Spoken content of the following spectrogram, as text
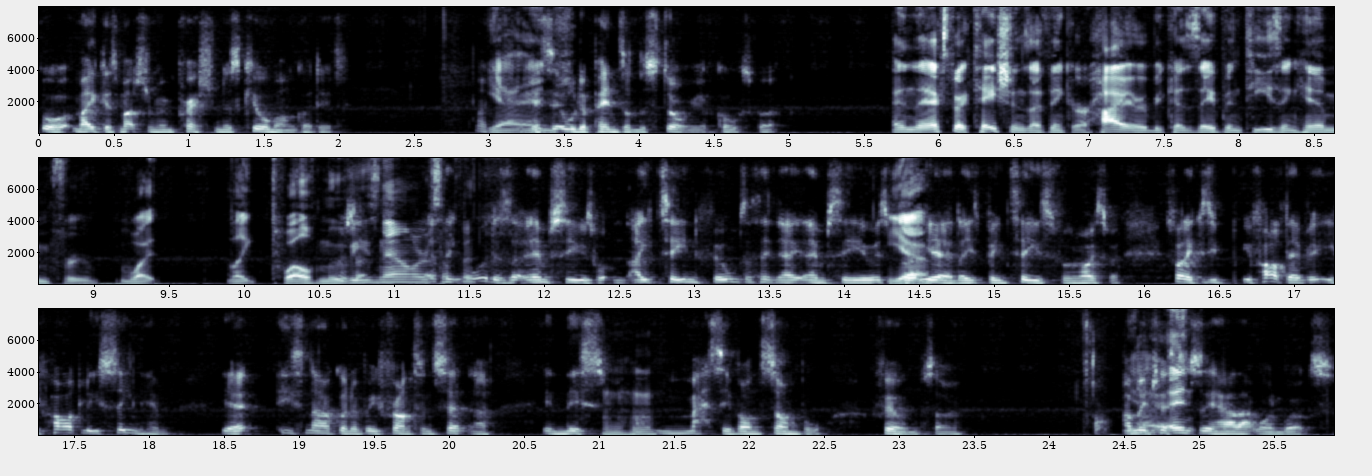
or make as much of an impression as Killmonger did? I Yeah, guess and it all depends on the story, of course, but And the expectations I think are higher because they've been teasing him for what, like twelve movies now or I think something. what is that? MCU's what eighteen films? I think the MCU is. Yeah. But yeah, they've been teased for the most of it. It's funny because you, you've hardly you've hardly seen him. Yet he's now going to be front and center in this Mhm. massive ensemble film. So I'm Yeah, interested and- to see how that one works.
